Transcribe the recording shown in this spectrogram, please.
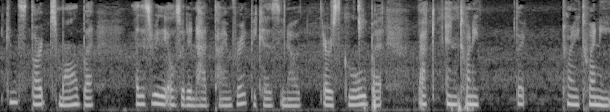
You can start small, but I just really also didn't have time for it because, you know, there was school, but back in 20, 2020,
